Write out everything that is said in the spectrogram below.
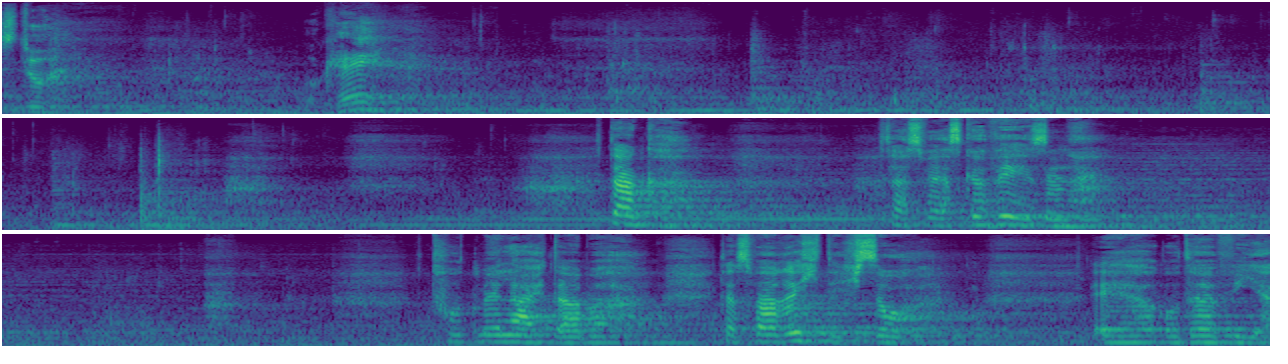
Bist du okay? Danke. Das wär's gewesen. Tut mir leid, aber das war richtig so. Er oder wir.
